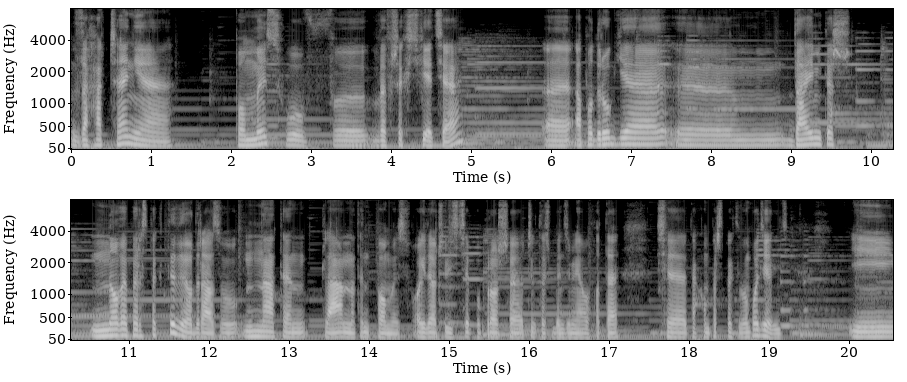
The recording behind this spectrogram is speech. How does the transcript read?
zahaczenie pomysłów we wszechświecie, yy, a po drugie daje mi też nowe perspektywy od razu na ten plan, na ten pomysł. O ile oczywiście poproszę, czy ktoś będzie miał ochotę się taką perspektywą podzielić. I,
